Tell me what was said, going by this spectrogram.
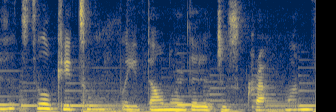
Is it still okay to lay down or did it just crack once?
